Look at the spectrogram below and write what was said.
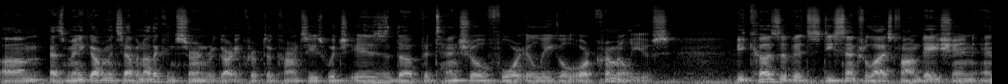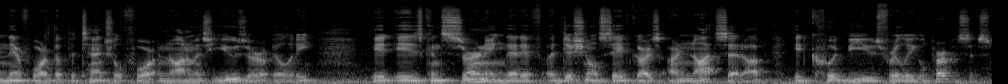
Um, as many governments have another concern regarding cryptocurrencies, which is the potential for illegal or criminal use. Because of its decentralized foundation and therefore the potential for anonymous user ability, it is concerning that if additional safeguards are not set up, it could be used for illegal purposes.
